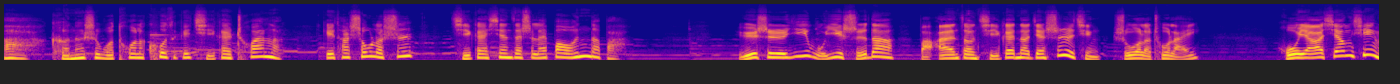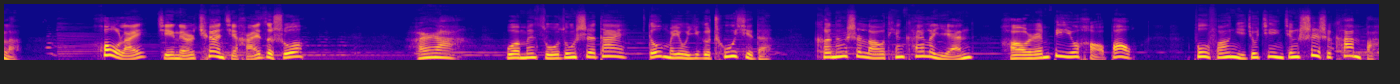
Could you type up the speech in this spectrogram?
啊，可能是我脱了裤子给乞丐穿了，给他收了尸。乞丐现在是来报恩的吧？于是，一五一十的把安葬乞丐那件事情说了出来。虎牙相信了。后来，金莲劝起孩子说：“儿啊，我们祖宗世代都没有一个出息的，可能是老天开了眼，好人必有好报，不妨你就进京试试看吧。”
